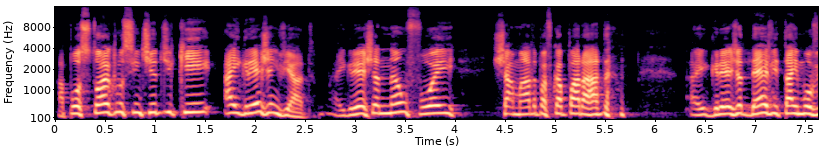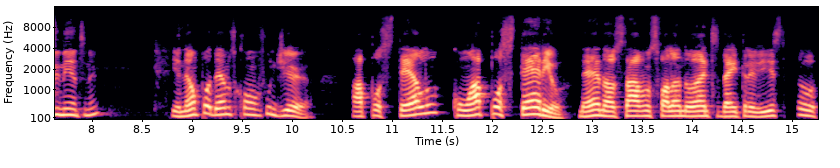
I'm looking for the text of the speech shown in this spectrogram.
Apostólico no sentido de que a igreja é enviada. A igreja não foi chamada para ficar parada. A igreja deve estar em movimento, né? E não podemos confundir apostelo com apostério, né? Nós estávamos falando antes da entrevista, o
